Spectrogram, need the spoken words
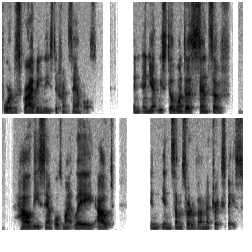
for describing these different samples and, and yet we still want a sense of how these samples might lay out in, in some sort of a metric space.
